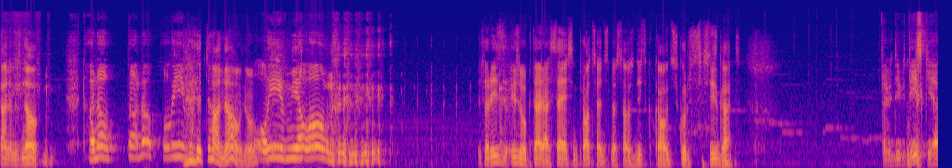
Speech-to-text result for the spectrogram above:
Tā nemaz nav. Tā nav, tā nav. Leave, Tā nav, nu. leave me alone. Es varu iz, izvilkt ārā 60% no savas disku kaudzes, kuras es izgāju. Tev ir divi diski, ja?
